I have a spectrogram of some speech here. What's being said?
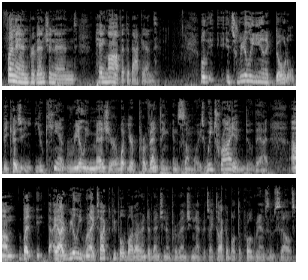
front end, prevention end, paying off at the back end? Well, it's really anecdotal because you can't really measure what you're preventing in some ways. We try and do that. Um, but I, I, really, when I talk to people about our intervention and prevention efforts, I talk about the programs themselves.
